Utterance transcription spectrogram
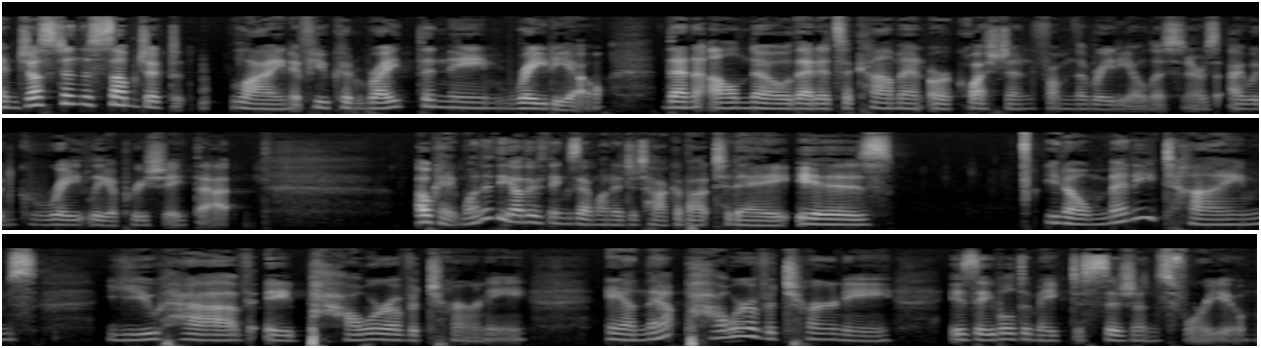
And just in the subject line, if you could write the name radio, then I'll know that it's a comment or a question from the radio listeners. I would greatly appreciate that. Okay, one of the other things I wanted to talk about today is you know, many times you have a power of attorney, and that power of attorney is able to make decisions for you.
